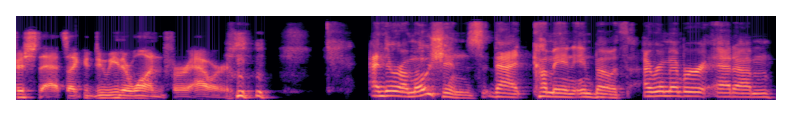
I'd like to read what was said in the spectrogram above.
Phish stats. I could do either one for hours and there are emotions that come in in both. I remember at um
